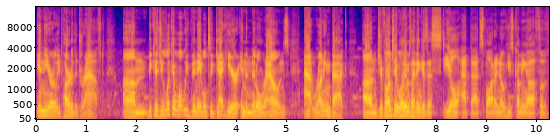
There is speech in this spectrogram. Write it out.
in the early part of the draft. Um, because you look at what we've been able to get here in the middle rounds at running back. Um, Javonte Williams, I think, is a steal at that spot. I know he's coming off of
